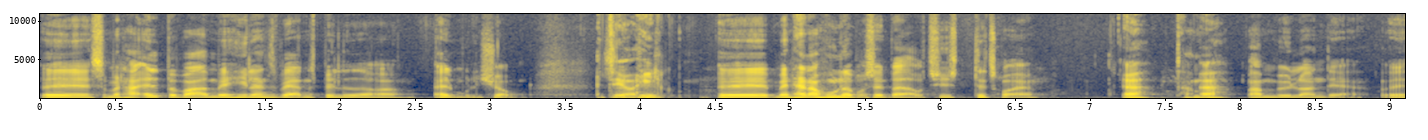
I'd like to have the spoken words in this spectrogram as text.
Øh, så man har alt bevaret med hele hans verdensbillede og alt muligt sjovt. Det er jo helt... Øh, men han har 100% været autist, det tror jeg. Ja, Ham, ja. ja. ham mølleren der. Øh,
